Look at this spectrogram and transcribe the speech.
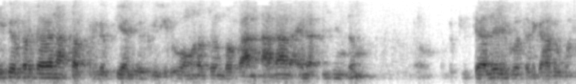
Itu percaya nasab berlebihan ya keliru. Wong contoh kan anak-anak enak di sini. Gejala ya buat terkaruan.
